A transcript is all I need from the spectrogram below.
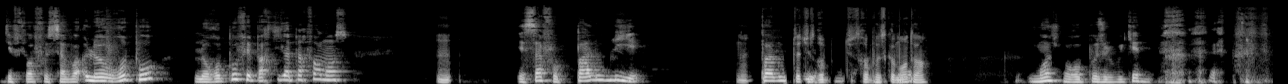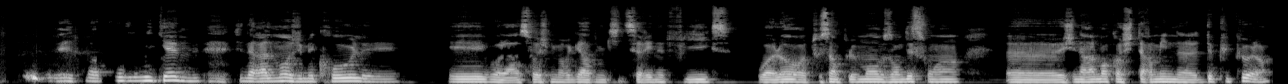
Des fois, faut savoir le repos le repos fait partie de la performance. Mm. Et ça, faut pas l'oublier. Pas toi, tu te, tu te, reposes comment, toi? Moi, je me repose le week-end. le week-end, généralement, je m'écroule et, et voilà, soit je me regarde une petite série Netflix, ou alors tout simplement en faisant des soins. Euh, généralement, quand je termine, euh, depuis peu, là,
